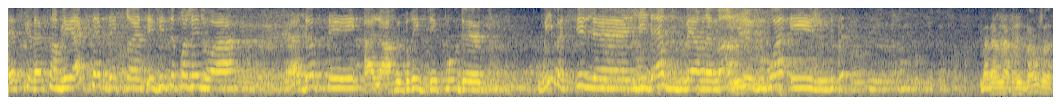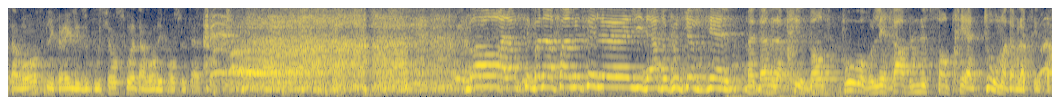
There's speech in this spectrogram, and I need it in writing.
Est-ce que l'Assemblée accepte d'être saisie de ce projet de loi adopté à la rubrique dépôt de... Oui, monsieur le leader du gouvernement, je vous vois et je vous écoute. Madame la Présidente, je voudrais savoir si les collègues des oppositions souhaitent avoir des consultations. Bon, alors c'est bon enfant, monsieur le leader de l'opposition officielle. Madame la Présidente, pour l'érable, nous sommes prêts à tout, Madame la Présidente.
